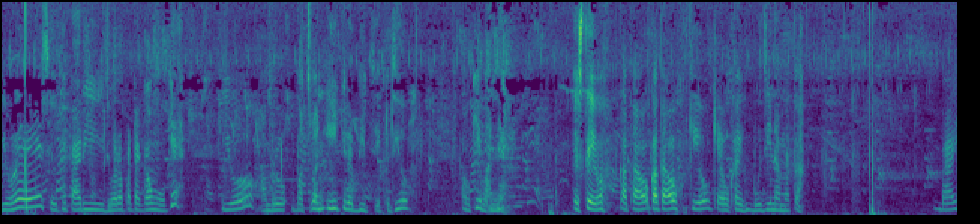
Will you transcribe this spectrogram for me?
यो है सेउतीपारी झोरापट्टा गाउँ हो क्या यो हाम्रो बचपन यहीँतिर बितेको थियो। अब के भन्ने? यस्तै हो कता हो कता हो के हो क्या हो खै बुझिनँ म त बाई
